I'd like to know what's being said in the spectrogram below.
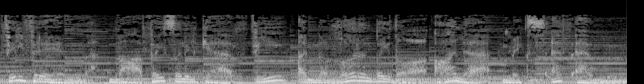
في ال frame مع فيصل الكاف في النظارة البيضاء على Mix FM.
